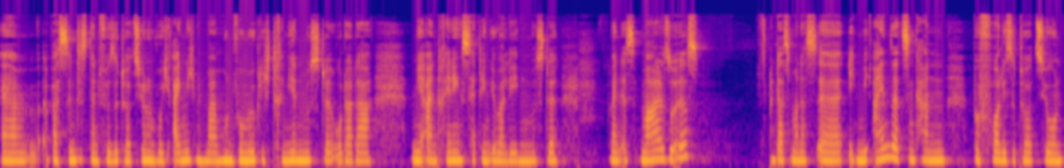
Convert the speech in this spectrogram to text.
ähm, was sind es denn für Situationen, wo ich eigentlich mit meinem Hund womöglich trainieren müsste oder da mir ein Trainingssetting überlegen müsste wenn es mal so ist, dass man es äh, irgendwie einsetzen kann, bevor die Situation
